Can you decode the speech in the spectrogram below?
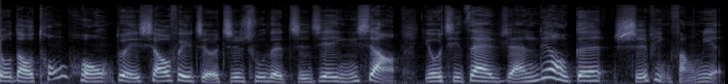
受到通膨对消费者支出的直接影响，尤其在燃料跟食品方面。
